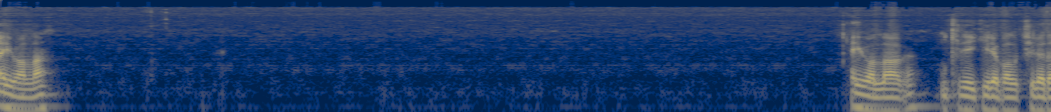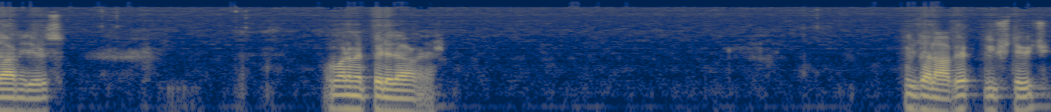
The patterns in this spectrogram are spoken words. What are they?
Eyvallah. Eyvallah abi. 2'de 2 ile balıkçıyla devam ediyoruz. Umarım hep böyle devam eder. Güzel abi. 3'te 3.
